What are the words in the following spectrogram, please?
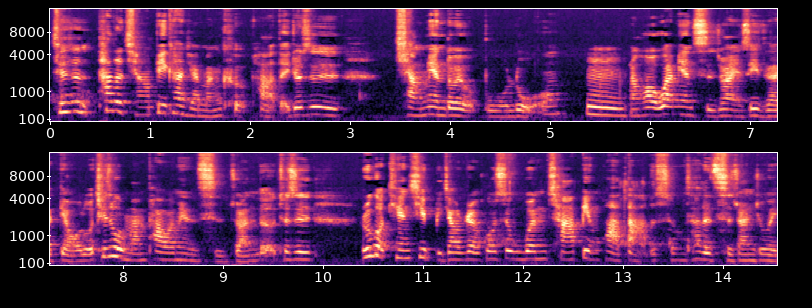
其实它的墙壁看起来蛮可怕的，就是墙面都有剥落，嗯，然后外面瓷砖也是一直在掉落。其实我蛮怕外面的瓷砖的，就是如果天气比较热或是温差变化大的时候，它的瓷砖就会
